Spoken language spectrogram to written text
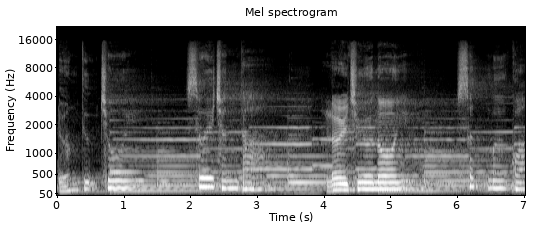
Đường tự trôi dưới chân ta lời chưa nói giấc mơ qua.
